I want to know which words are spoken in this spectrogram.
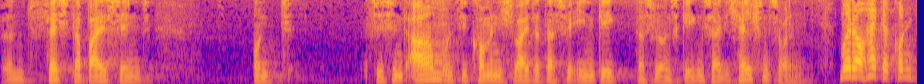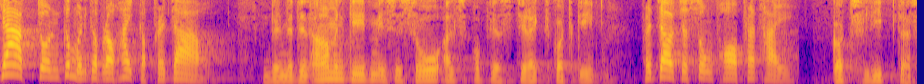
und fest dabei sind und sie sind arm und sie kommen nicht weiter, dass wir, ihnen, geg- dass wir uns gegenseitig helfen sollen. เมื่อเราให้กับคนยากจนก็เหมือนกับเราให้กับพระเจ้า Und wenn wir den Armen geben, ist es so, als ob wir es direkt Gott geben. พระเจ้าจะทรงพอพระทัย Gott liebt das.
